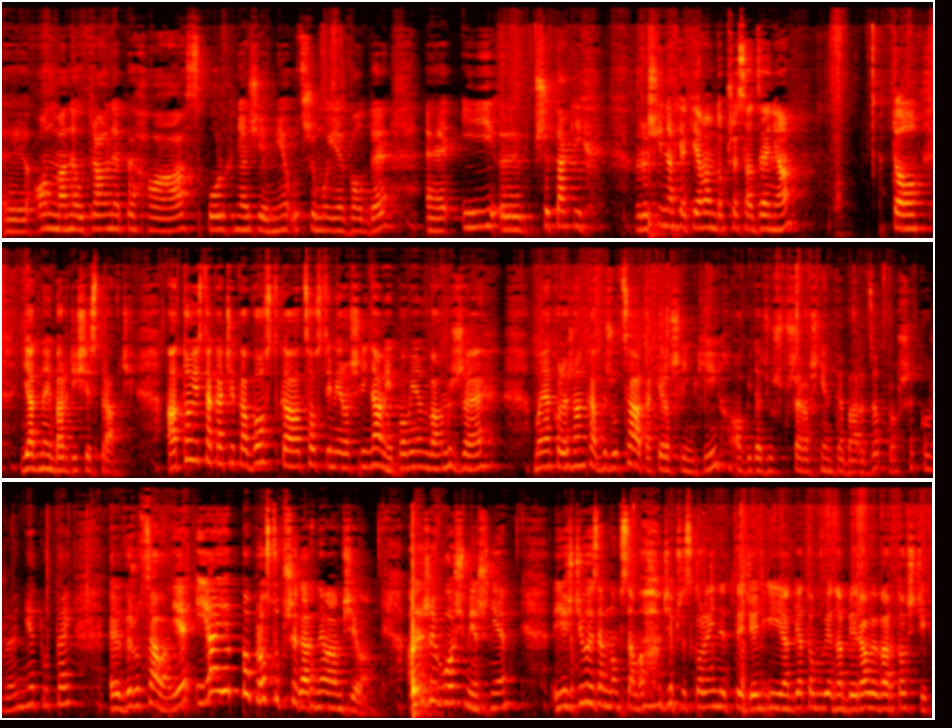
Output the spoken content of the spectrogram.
E, On ma neutralne pH, spulchnia ziemię, utrzymuje wodę i przy takich roślinach, jak ja mam do przesadzenia, to jak najbardziej się sprawdzi. A to jest taka ciekawostka, co z tymi roślinami. Powiem Wam, że moja koleżanka wyrzucała takie roślinki. O, widać już przerośnięte bardzo. Proszę, korzenie tutaj. E, Wyrzucała je i ja je po prostu przygarnęłam, wzięłam. Ale żeby było śmiesznie, jeździły ze mną w samochodzie przez kolejny tydzień i jak ja to mówię, nabierały wartości,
